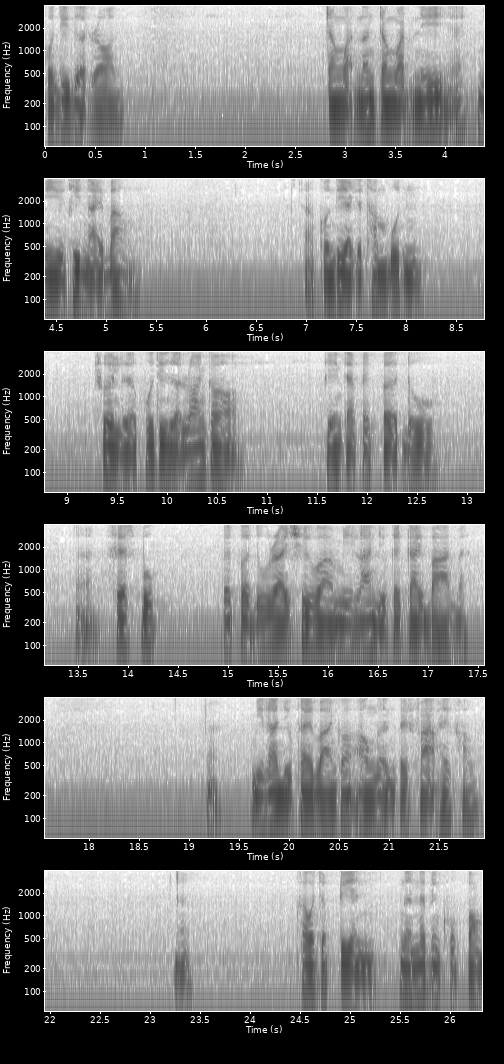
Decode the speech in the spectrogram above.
คนที่เดือดร้อน จังหวัดนั้นจังหวัดนี้มีอยู่ที่ไหนบ้าง คนที่อยากจะทำบุญช่วยเหลือผู้ที่เดือดร้อนก็เพียงแต่ไปเปิดดูเฟซบุ๊กไปเปิดดูรายชื่อว่ามีร้านอยู่ใกล้ ๆ บ้านไหมมีร้านอยู่ใกล้บ้านก็เอาเงินไปฝากให้เขาเขาก็จะเปลี่ยนเงินนั้นเป็นคูปอง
